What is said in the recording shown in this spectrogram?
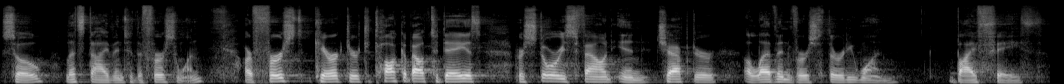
So let's dive into the first one. Our first character to talk about today is her story is found in chapter 11, verse 31. By faith,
